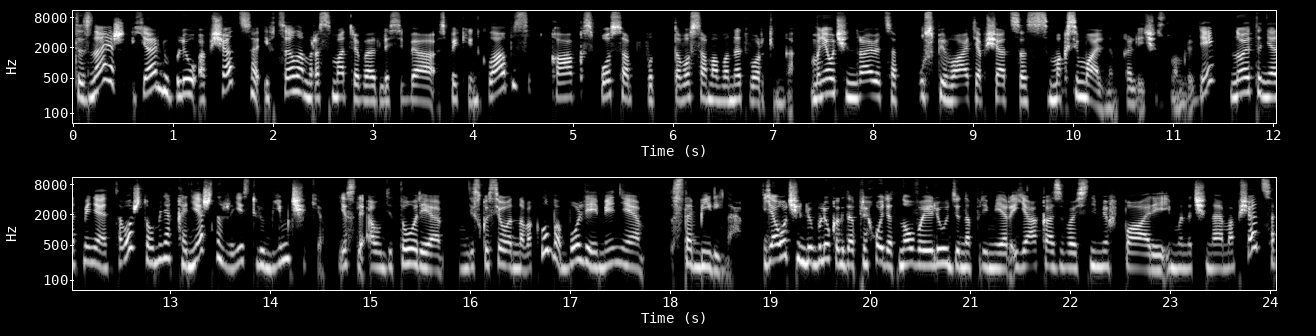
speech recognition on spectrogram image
Ты знаешь, я люблю общаться и в целом рассматриваю для себя speaking clubs как способ вот того самого нетворкинга. Мне очень нравится успевать общаться с максимальным количеством людей, но это не отменяет того, что у меня, конечно же, есть любимчики, если аудитория дискуссионного клуба более-менее стабильная. Я очень люблю, когда приходят новые люди, например, я оказываюсь с ними в паре, и мы начинаем общаться,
